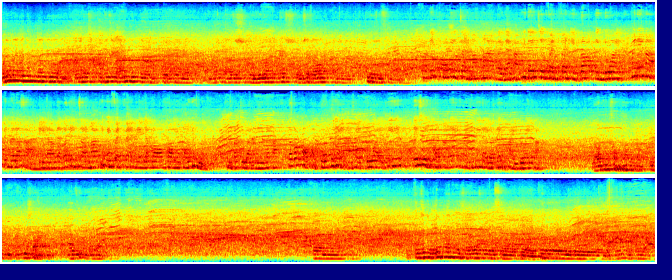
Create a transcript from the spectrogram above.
오랜만에 뵙는 분들도 오늘 굉장히 많은 분들 이렇게 많이 나와주시고 응원해주시고 오셔서 아주 기분 좋습니다. ตอนนี้เขาดีใจมากๆเลยนะคะ ที่ได้เจอแฟนๆอีกรอบหนึ่งด้วย ไม่ได้มาเป็นเวลาสามปีแล้ว แต่ก็ดีใจมากที่มีแฟนๆเนี่ยยังรอคอยเขาอยู่ถึงปัจจุบันนี้นะคะ แล้วก็ขอขอบคุณผู้ใหญ่อินเทด้วย ที่ได้เชิญเขามาได้ในที่ในประเทศไทยด้วยค่ะ แล้วทั้งสองท่านนะครับคุณผู้ชมรู้สึกยังไงบ้างค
